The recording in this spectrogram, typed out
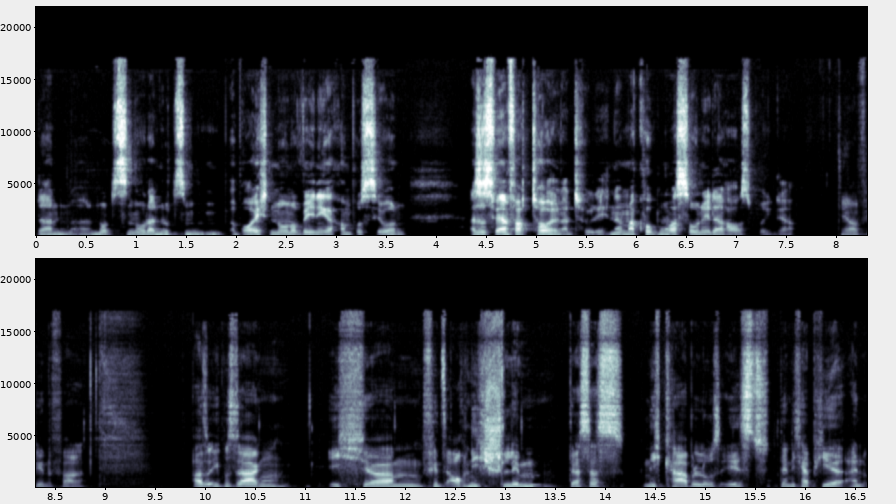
dann äh, nutzen oder nutzen, bräuchten nur noch weniger Kompression. Also es wäre einfach toll natürlich. Ne? Mal gucken, was Sony da rausbringt, ja. Ja, auf jeden Fall. Also ich muss sagen, ich ähm, finde es auch nicht schlimm, dass das nicht kabellos ist, denn ich habe hier einen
